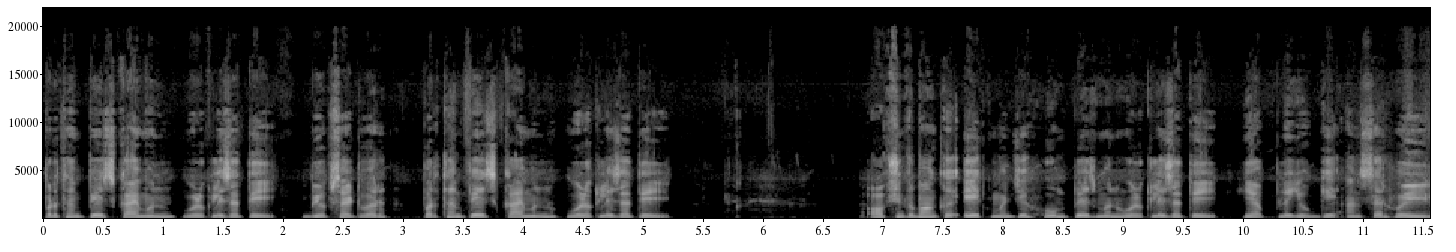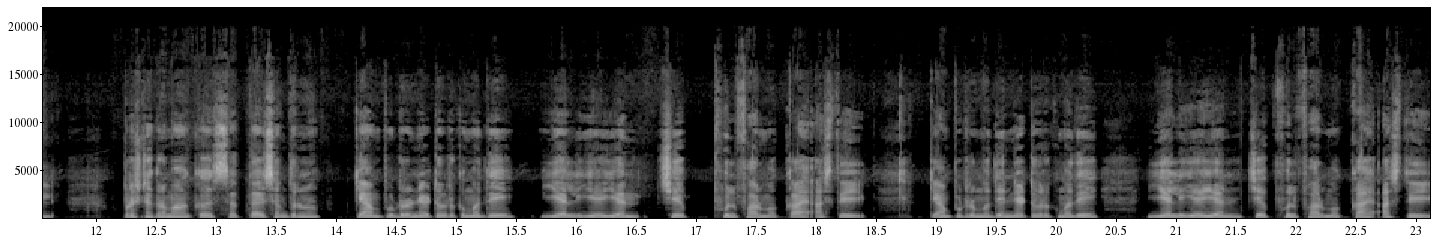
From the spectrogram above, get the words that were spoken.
प्रथम पेज काय म्हणून ओळखले जाते? वेबसाईटवर प्रथम पेज काय म्हणून ओळखले जाते? ऑप्शन क्रमांक एक म्हणजे होम पेज म्हणून ओळखले जाते. हे आपले योग्य आन्सर होईल. प्रश्न क्रमांक सत्तावीस मित्रांनो. कॅम्प्युटर नेटवर्कमध्ये एल ए एन चे फुल फॉर्म काय असते? कॅम्प्युटरमध्ये नेटवर्कमध्ये एल ए एन चे फुल फॉर्म काय असते?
